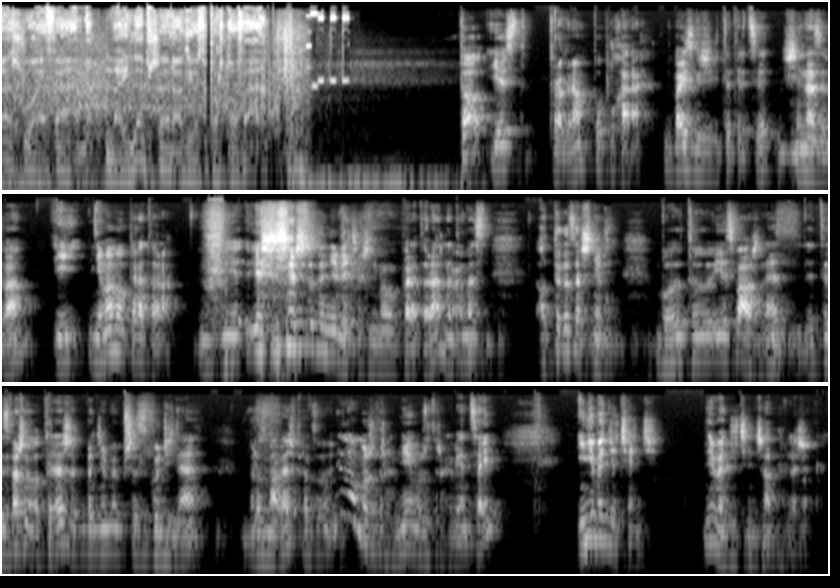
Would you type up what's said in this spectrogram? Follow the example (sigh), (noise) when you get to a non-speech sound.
Weszło FM. Najlepsze radio sportowe. To jest program po pucharach. Dwaj zgryźli tetrycy się nazywa i nie mamy operatora. Je, jeszcze, (laughs) jeszcze nie wiecie, że nie mamy operatora, natomiast od tego zaczniemy, bo to jest ważne. To jest ważne o tyle, że będziemy przez godzinę rozmawiać, prawdopodobnie, no może trochę mniej, może trochę więcej i nie będzie cięć. Nie będzie cięć żadnych leszek.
